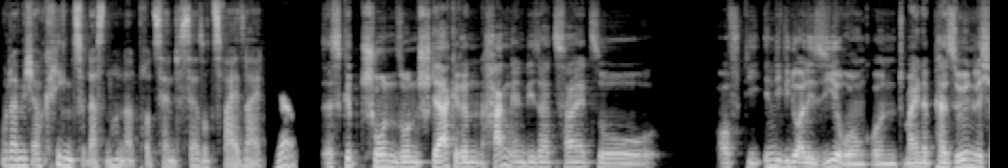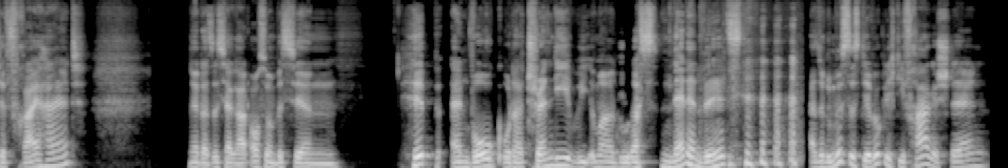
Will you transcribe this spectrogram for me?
Oder mich auch kriegen zu lassen, 100 Prozent. ist ja so zwei Seiten. Ja, es gibt schon so einen stärkeren Hang in dieser Zeit, so auf die Individualisierung und meine persönliche Freiheit. Ja, das ist ja gerade auch so ein bisschen hip and vogue oder trendy, wie immer du das nennen willst. Also du müsstest dir wirklich die Frage stellen,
